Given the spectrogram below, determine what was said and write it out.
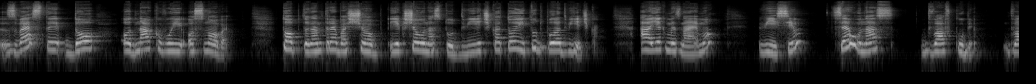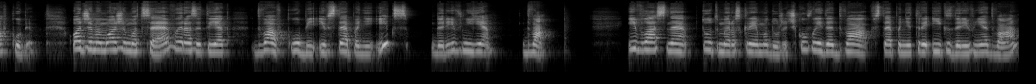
звести до однакової основи. Тобто, нам треба, щоб якщо у нас тут двієчка, то і тут була двієчка. А як ми знаємо, 8 це у нас 2 в кубі. 2 в кубі. Отже, ми можемо це виразити як 2 в кубі і в степені х дорівнює 2. І, власне, тут ми розкриємо дужечку, вийде 2 в степені 3х дорівнює 2.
